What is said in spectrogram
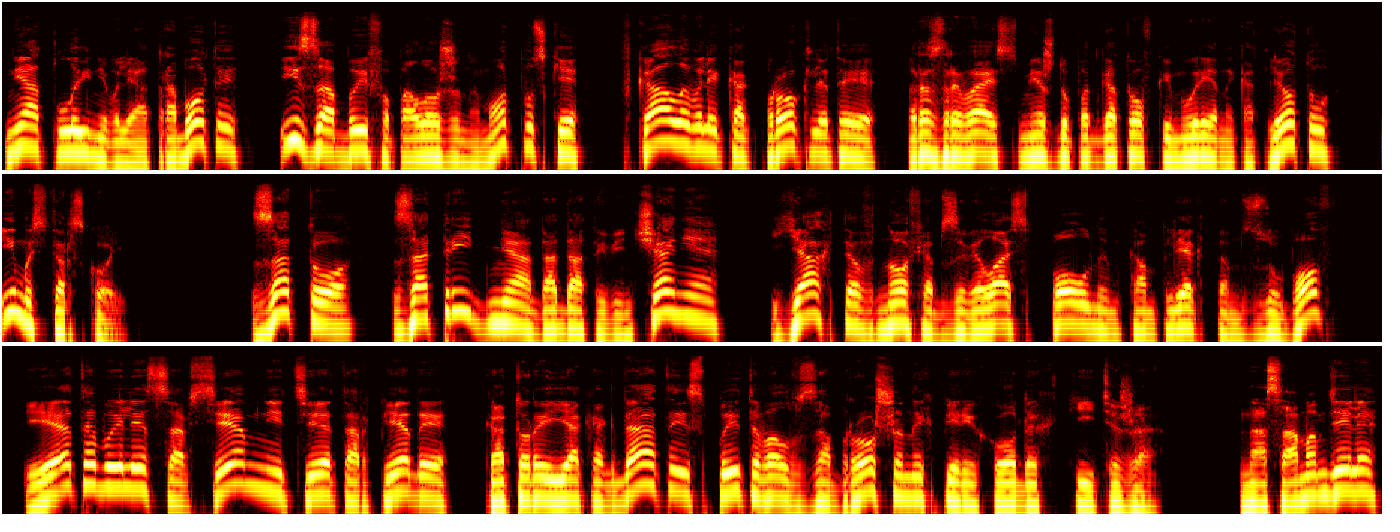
не отлынивали от работы и, забыв о положенном отпуске, вкалывали, как проклятые, разрываясь между подготовкой Мурены к отлету и мастерской. Зато за три дня до даты венчания яхта вновь обзавелась полным комплектом зубов, и это были совсем не те торпеды, которые я когда-то испытывал в заброшенных переходах Китежа. На самом деле,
